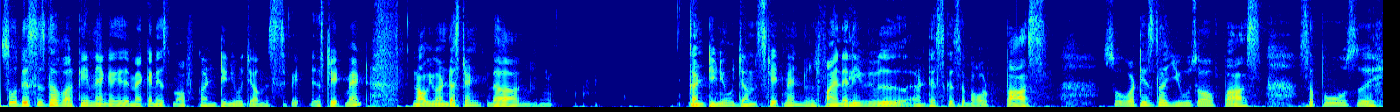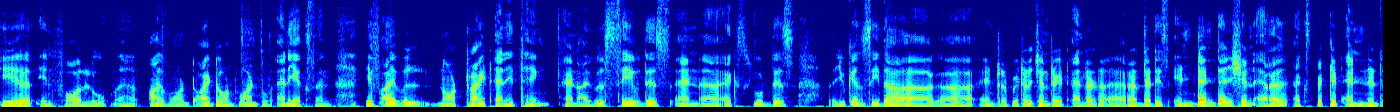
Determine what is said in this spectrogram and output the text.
So this is the working mechanism of continue jump statement. Now you understand the continue jump statement. Finally we will uh, discuss about pass so what is the use of pass? Suppose uh, here in for loop uh, I want I don't want to any action if I will not write anything and I will save this and uh, execute this you can see the uh, uh, interpreter generate error, error that is indentation error expected indent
